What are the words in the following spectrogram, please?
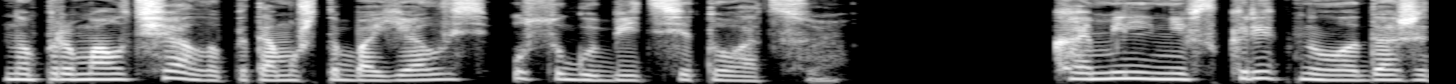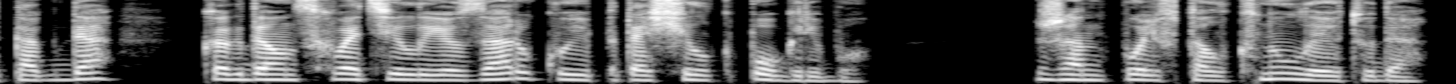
но промолчала, потому что боялась усугубить ситуацию. Камиль не вскрикнула даже тогда, когда он схватил ее за руку и потащил к погребу. Жан-Поль втолкнул ее туда.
